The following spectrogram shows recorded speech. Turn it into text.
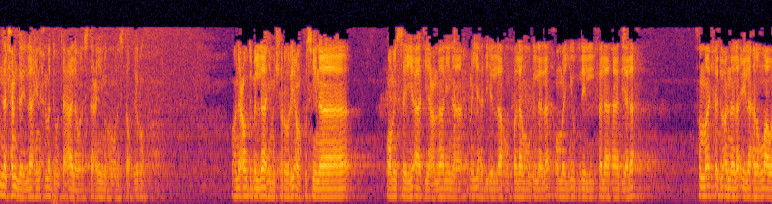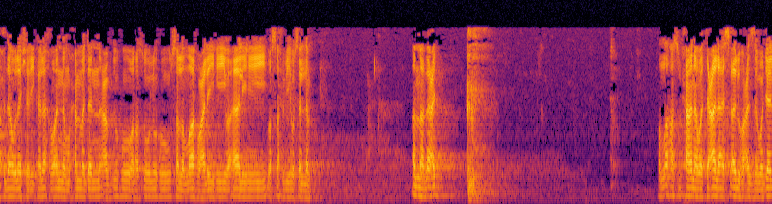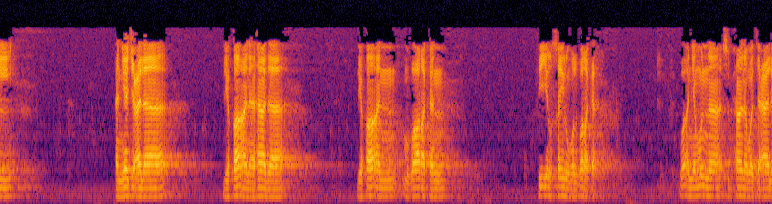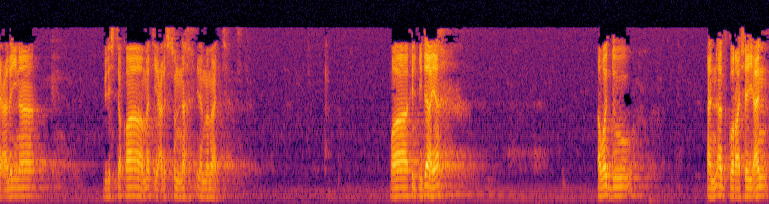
إن الحمد لله نحمده تعالى ونستعينه ونستغفره ونعوذ بالله من شرور أنفسنا ومن سيئات أعمالنا. من يهده الله فلا مضل له ومن يضلل فلا هادي له. ثم أشهد أن لا إله إلا الله وحده لا شريك له وأن محمدا عبده ورسوله صلى الله عليه وآله وصحبه وسلم. أما بعد الله سبحانه وتعالى أسأله عز وجل أن يجعل لقاءنا هذا لقاء مباركا فيه الخير والبركة وأن يمن سبحانه وتعالى علينا بالاستقامة على السنة إلى الممات. وفي البداية أود أن أذكر شيئا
